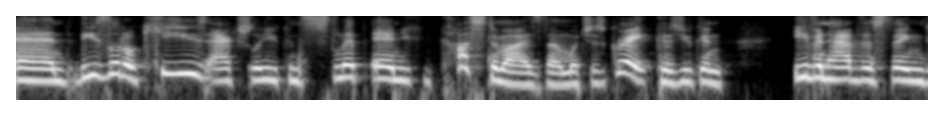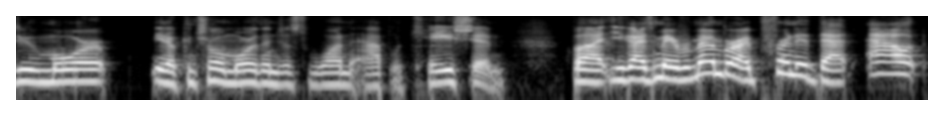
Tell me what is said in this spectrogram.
And these little keys, actually, you can slip in, you can customize them, which is great because you can even have this thing do more, you know, control more than just one application. But you guys may remember I printed that out.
